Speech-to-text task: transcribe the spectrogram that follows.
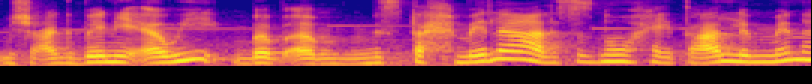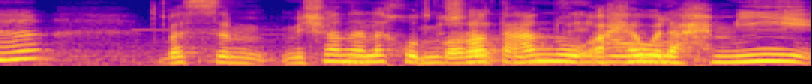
مش عجباني قوي ببقى مستحملة على أساس إن هو هيتعلم منها بس مش أنا اللي آخد قرارات عنه هتديله- احاول أحميه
